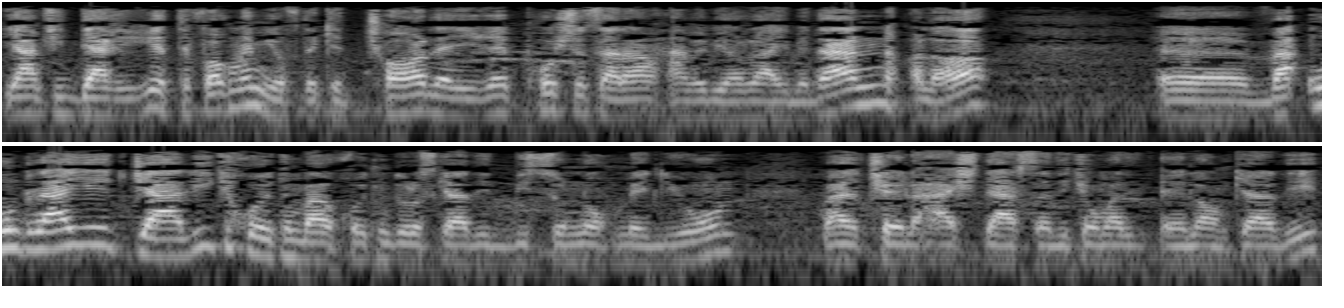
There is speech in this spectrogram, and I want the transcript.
یه همچین دقیقی اتفاق نمیفته که چهار دقیقه پشت سر هم همه بیان رأی بدن. حالا و اون رأی جعلی که خودتون برای خودتون درست کردید 29 میلیون و 48 درصدی که اومدید اعلام کردید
